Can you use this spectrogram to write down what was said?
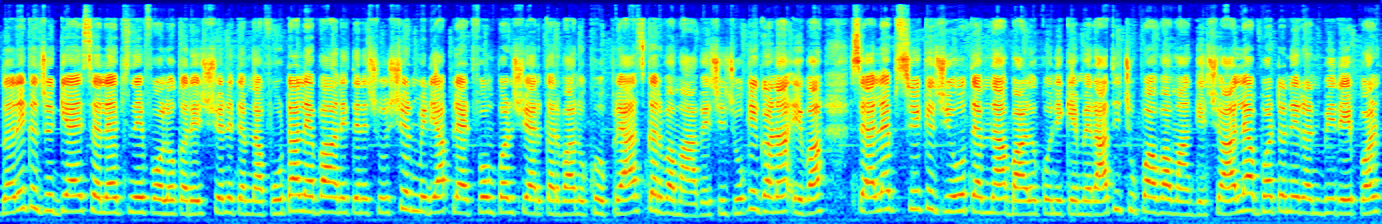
દરેક જગ્યાએ સેલેબ્સને ફોલો કરે છે અને તેમના ફોટા લેવા અને તેને સોશિયલ મીડિયા પ્લેટફોર્મ પર શેર કરવાનો ખૂબ પ્રયાસ કરવામાં આવે છે. જોકે ઘણા એવા સેલેબ્સ છે કે જેઓ તેમના બાળકોને કેમેરાથી છુપાવવા માંગે છે. આલિયા ભટ્ટ અને રણબીરે પણ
